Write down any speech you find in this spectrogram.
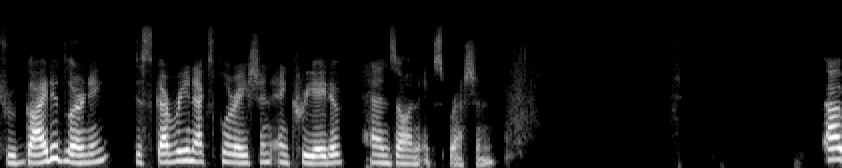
through guided learning, discovery and exploration, and creative hands-on expression. Uh,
